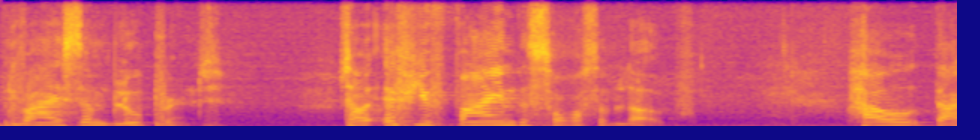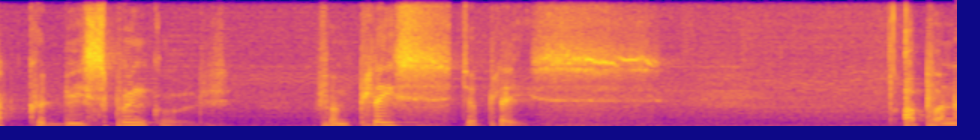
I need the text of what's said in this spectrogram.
devise some blueprint. So if you find the source of love, how that could be sprinkled from place to place, upon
